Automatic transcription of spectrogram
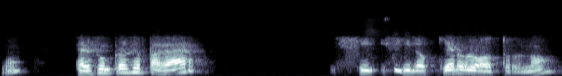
¿no? Pero es un precio a pagar si, si lo quiero lo otro, ¿no?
